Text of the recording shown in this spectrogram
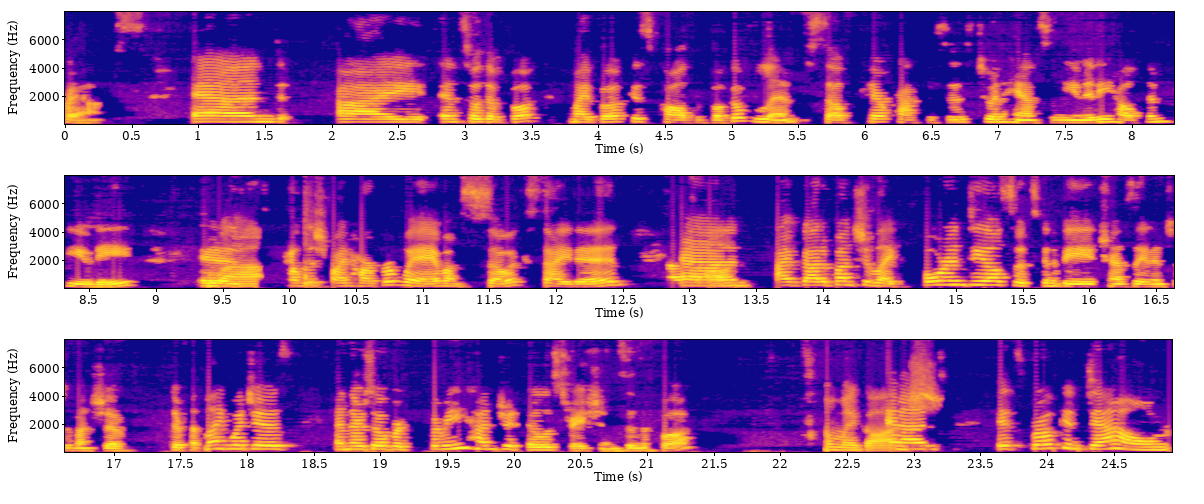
cramps. And I, and so the book, my book is called The Book of Lymph, Self-Care Practices to Enhance Immunity, Health, and Beauty. It is wow published by Harper Wave. I'm so excited. That's and I've got a bunch of like foreign deals, so it's going to be translated into a bunch of different languages. And there's over 300 illustrations in the book. oh my gosh And it's broken down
